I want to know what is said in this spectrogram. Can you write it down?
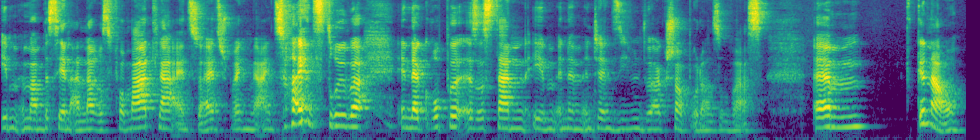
eben immer ein bisschen anderes Format. Klar, 1 zu 1 sprechen wir 1 zu 1 drüber. In der Gruppe ist es dann eben in einem intensiven Workshop oder sowas. Ähm, genau.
